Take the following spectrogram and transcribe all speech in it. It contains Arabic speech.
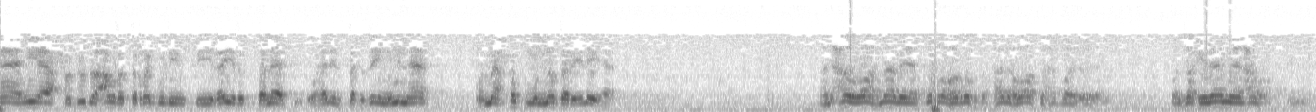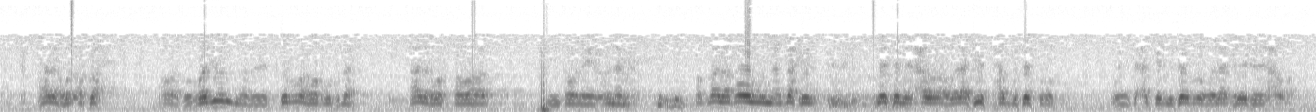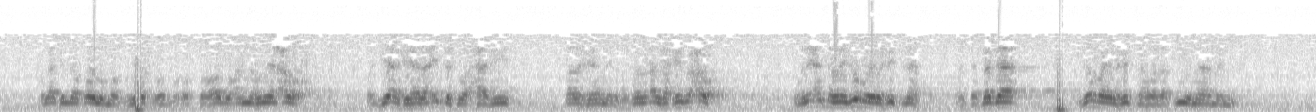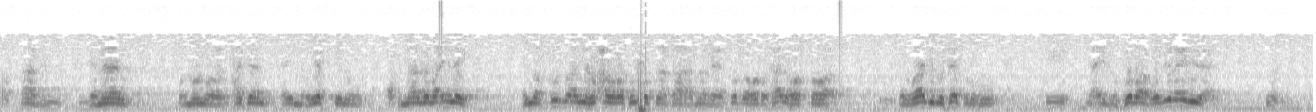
ما هي حدود عورة الرجل في غير الصلاة؟ وهل الفخذين منها؟ وما حكم النظر إليها؟ العورة ما بين السرة والركبة. هذا هو أصح أقوال العلماء. والفخذان من العورة. هذا هو الأصح. عورة الرجل ما بين السرة والركبة. هذا هو الصواب من قولي العلماء. وقال قوم إن الفخذ ليس من العورة ولكن يستحب ستره ويتأكد بستره ولكن ليس من العورة. ولكن القول مرجوح والصواب أنه من العورة. وجاء في هذا عدة أحاديث قال فيها النبي صلى الله عليه وسلم الفخذ عوره ولأنه يجر إلى الفتنة متى بدأ جر إلى الفتنة ولا سيما من أصحاب الجمال والمنظر الحسن فإنه يفتن الناظر إليه. المقصود أنه عورة مطلقة ما والركبه هذا هو الصواب. فالواجب ستره في لعب الكرة وفي غير ذلك. نعم.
